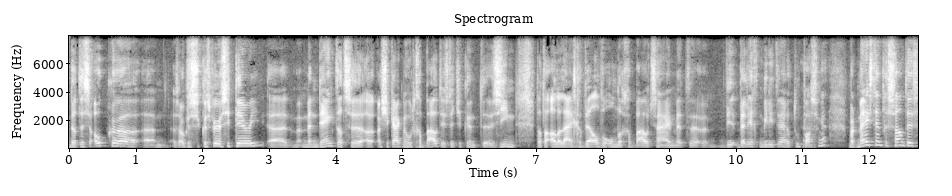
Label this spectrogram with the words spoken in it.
Dat is ook, dat is ook een conspiracy theory. Eh, men denkt dat ze, als je kijkt naar hoe het gebouwd is, dat je kunt eh, zien dat er allerlei gewelven onder gebouwd zijn met wellicht militaire toepassingen. Maar het meest interessant is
